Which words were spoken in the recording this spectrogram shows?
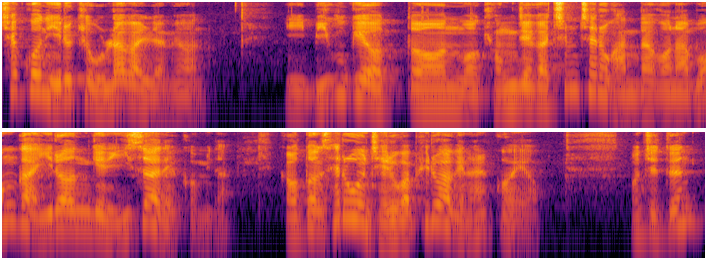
채권이 이렇게 올라가려면 이 미국의 어떤 뭐 경제가 침체로 간다거나 뭔가 이런 게 있어야 될 겁니다. 그러니까 어떤 새로운 재료가 필요하긴 할 거예요. 어쨌든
